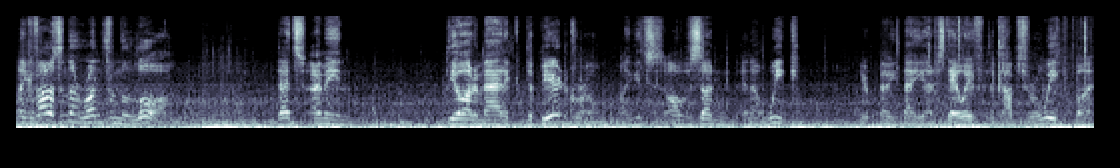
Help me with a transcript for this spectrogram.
Like if I was on the run from the law, that's I mean, the automatic the beard grow. Like it's all of a sudden in a week, you're I mean, now you got to stay away from the cops for a week, but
